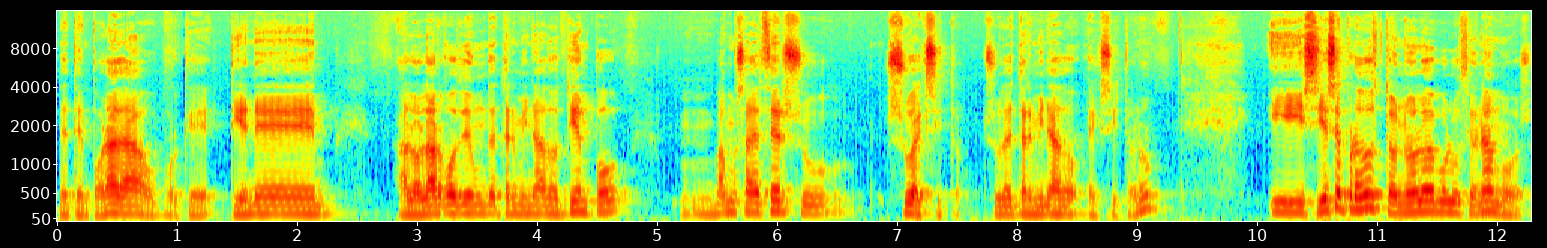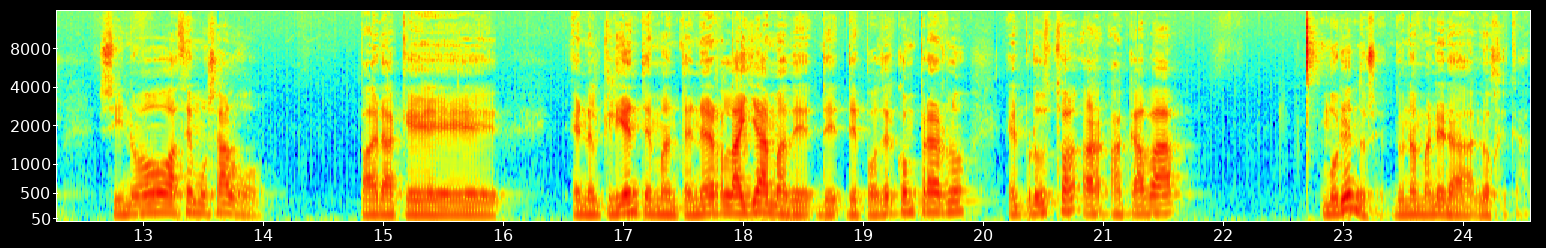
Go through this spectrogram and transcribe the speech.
de temporada o porque tiene a lo largo de un determinado tiempo, mm, vamos a decir, su, éxito, su determinado éxito, ¿no? Y si ese producto no lo evolucionamos, si no hacemos algo para que en el cliente mantener la llama de, poder comprarlo, el producto acaba muriéndose de una manera lógica.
